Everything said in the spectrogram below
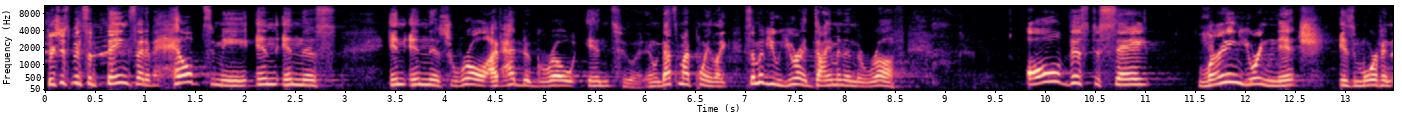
there's just been some things that have helped me in, in this in, in this role, I've had to grow into it. And that's my point. Like some of you, you're a diamond in the rough. All this to say, learning your niche is more of an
